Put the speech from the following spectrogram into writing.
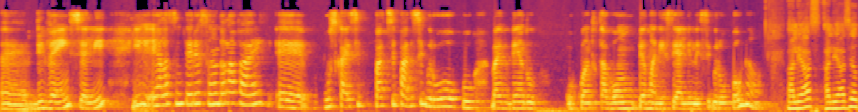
é, vivência ali e ela se interessando, ela vai é, buscar esse, participar desse grupo, vai vendo o quanto tá bom permanecer ali nesse grupo ou não. Aliás, aliás eu,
